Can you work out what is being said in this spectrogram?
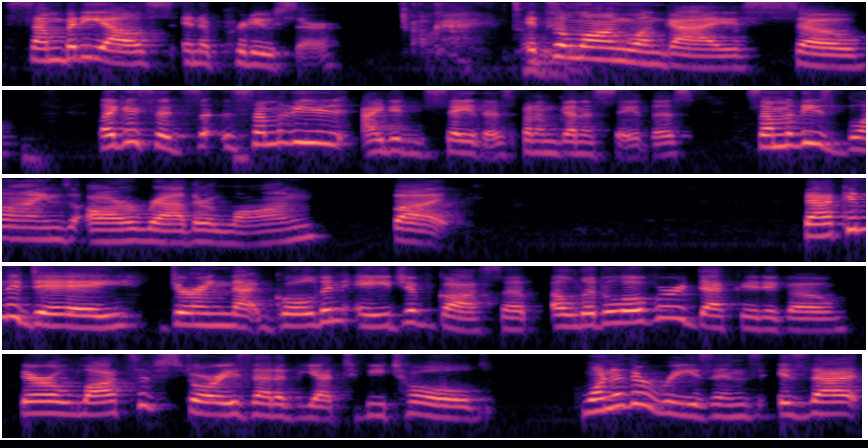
somebody else, and a producer. Okay. It's a long one, guys. So, like I said, some of these, I didn't say this, but I'm going to say this. Some of these blinds are rather long, but back in the day, during that golden age of gossip, a little over a decade ago, there are lots of stories that have yet to be told. One of the reasons is that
